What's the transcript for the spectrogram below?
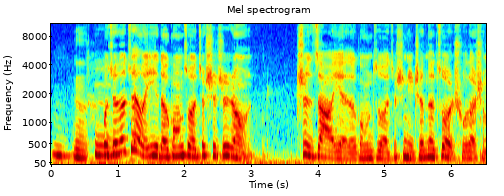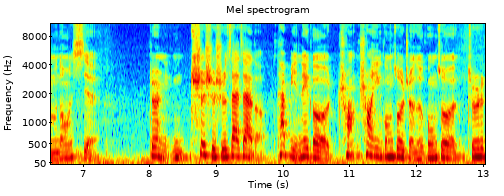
嗯嗯，我觉得最有意义的工作就是这种制造业的工作，就是你真的做出了什么东西。就是你，你是实实在在的，它比那个创创意工作者的工作就是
